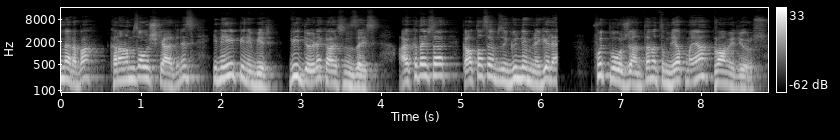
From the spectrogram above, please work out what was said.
merhaba. Kanalımıza hoş geldiniz. Yine yepyeni bir video ile karşınızdayız. Arkadaşlar Galatasaray'ımızın gündemine gelen futbolcuların tanıtımını yapmaya devam ediyoruz.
